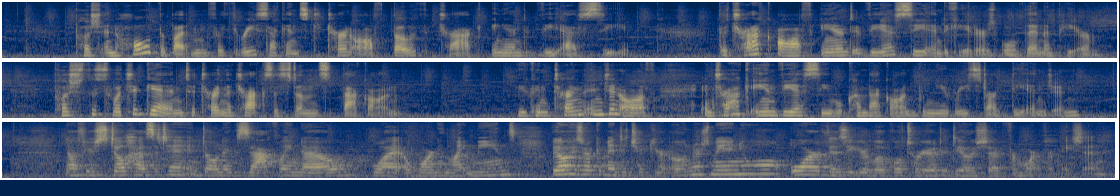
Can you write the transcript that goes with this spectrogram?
Push and hold the button for 3 seconds to turn off both TRAC and VSC. The TRAC off and VSC indicators will then appear. Push the switch again to turn the TRAC systems back on. You can turn the engine off and TRAC and VSC will come back on when you restart the engine. Now, if you're still hesitant and don't exactly know what a warning light means, we always recommend to check your owner's manual or visit your local Toyota dealership for more information.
